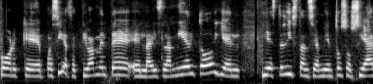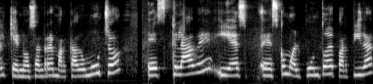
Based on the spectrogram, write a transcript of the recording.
Porque, pues sí, efectivamente el aislamiento y, el, y este distanciamiento social que nos han remarcado mucho es clave y es, es como el punto de partida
